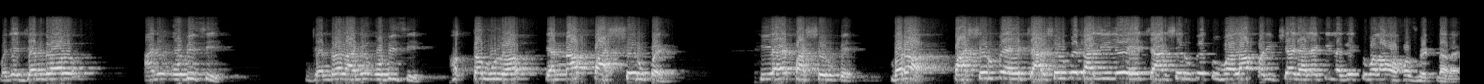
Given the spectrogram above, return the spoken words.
म्हणजे जनरल आणि ओबीसी जनरल आणि ओबीसी फक्त मुलं यांना पाचशे रुपये. फी आहे पाचशे रुपये. बरं पाचशे रुपये हे चारशे रुपये का लिहिले हे चारशे रुपये तुम्हाला परीक्षा झाल्या की लगेच तुम्हाला वापस भेटणार आहे.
